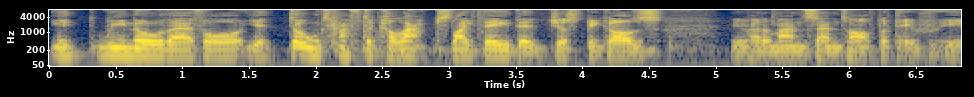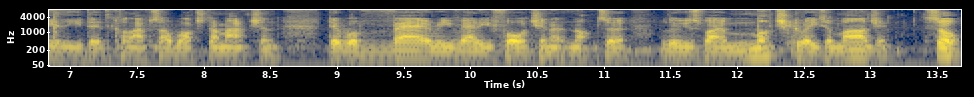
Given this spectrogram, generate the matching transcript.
you, we know therefore you don't have to collapse like they did just because you've had a man sent off. But they really did collapse. I watched the match, and they were very, very fortunate not to lose by a much greater margin. So.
